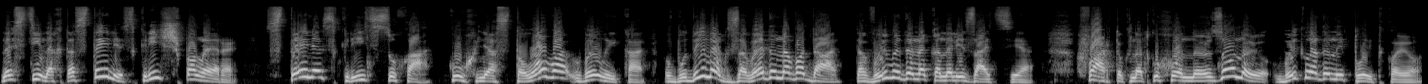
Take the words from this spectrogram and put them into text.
На стінах та стелі скрізь шпалери. Стеля скрізь суха. Кухня столова велика. В будинок заведена вода та виведена каналізація. Фартук над кухонною зоною викладений плиткою.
